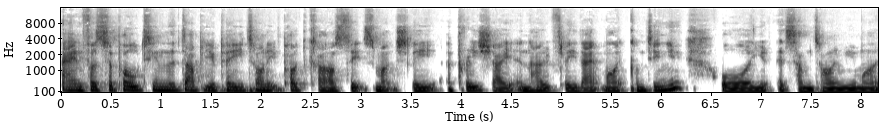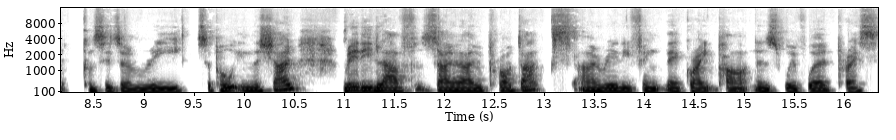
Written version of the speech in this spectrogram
and for supporting the WP Tonic podcast. It's muchly appreciated, and hopefully that might continue, or you, at some time you might consider re-supporting the show. Really love Zoho products. I really think they're great partners with WordPress.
